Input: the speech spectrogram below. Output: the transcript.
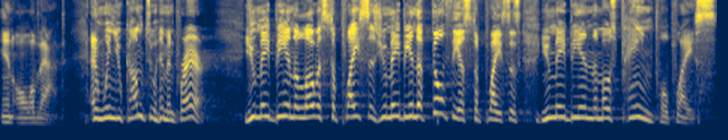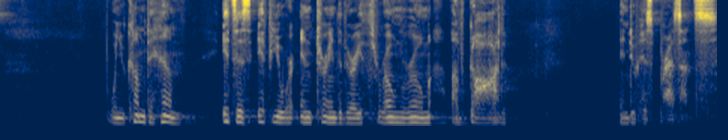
in all of that. And when you come to him in prayer, you may be in the lowest of places. You may be in the filthiest of places. You may be in the most painful place. But when you come to Him, it's as if you were entering the very throne room of God into His presence.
